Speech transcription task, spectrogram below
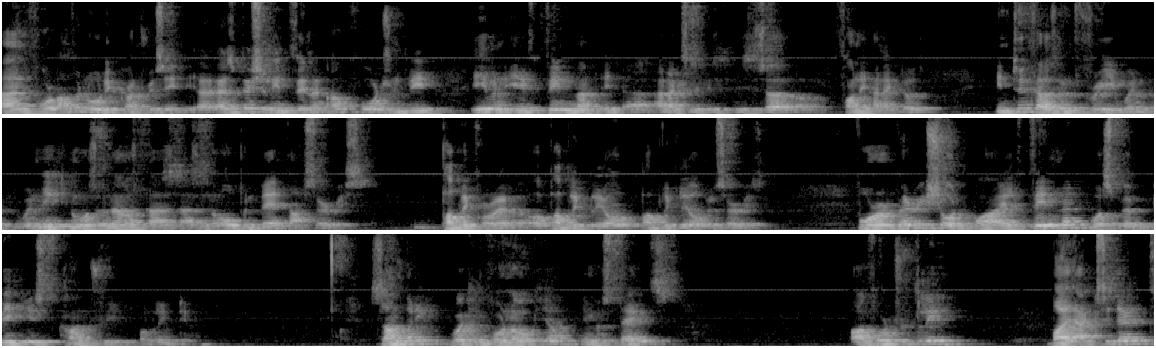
And for other Nordic countries, especially in Finland, unfortunately, even if Finland, uh, and actually this, is a funny anecdote, in 2003, when, when LinkedIn was announced as, as an open beta service, public uh, publicly, publicly open service, for a very short while, Finland was the biggest country on LinkedIn. Somebody working for Nokia in the States, unfortunately, by accident,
